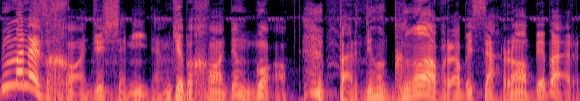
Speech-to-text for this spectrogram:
من از خاجه شنیدم که به خادم گفت فردا گاو را به صحرا ببر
